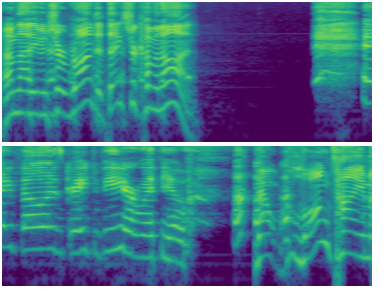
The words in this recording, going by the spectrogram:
I'm not even sure. Rhonda, thanks for coming on. Hey, fellas, great to be here with you. Now, longtime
